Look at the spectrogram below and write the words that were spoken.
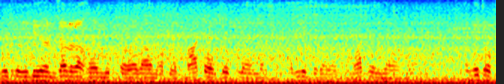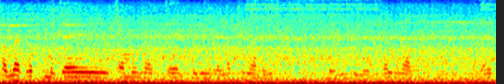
મિત્રો વીડિયો ચાલુ રાખવા મિત્રો હવે આપણે માટે ચોપડા ત્યારે આપણે માટે જવાનું મિત્રો કમેન્ટ વખતે જય ચામુંડા, જય પૂરી લખી લાગે ચાલુ રાખો. લાઈક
